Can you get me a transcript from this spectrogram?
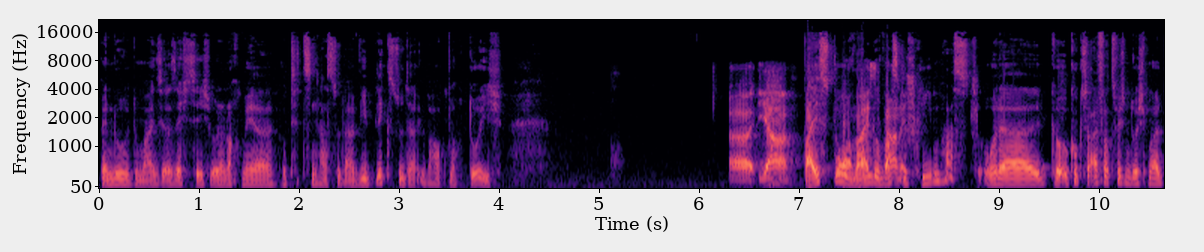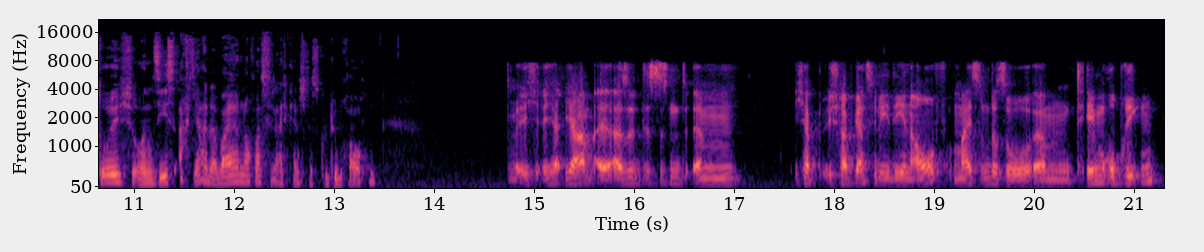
Wenn du, du meinst ja 60 oder noch mehr Notizen hast du da, wie blickst du da überhaupt noch durch? Äh, ja. Weißt du, oh, wann du was geschrieben hast? Oder guckst du einfach zwischendurch mal durch und siehst, ach ja, da war ja noch was, vielleicht kann ich das gut gebrauchen? Ich, ich ja, also das sind, ähm, ich, ich schreibe ganz viele Ideen auf, meist unter so ähm, Themenrubriken.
